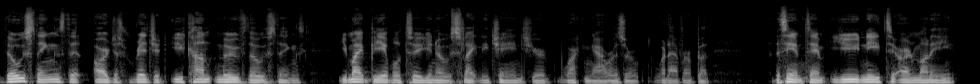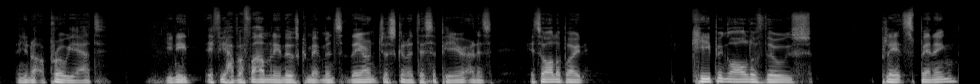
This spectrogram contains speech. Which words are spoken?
those things that are just rigid. You can't move those things. You might be able to you know slightly change your working hours or whatever but at the same time you need to earn money and you're not a pro yet. You need if you have a family and those commitments they aren't just going to disappear and it's it's all about keeping all of those plates spinning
